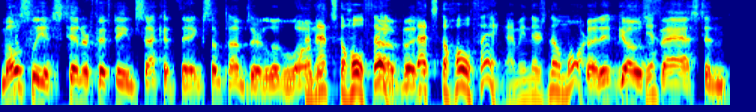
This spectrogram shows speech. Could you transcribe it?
Mostly it's 10 or 15 second things. Sometimes they're a little longer. And that's the whole thing. Uh, but, that's the whole thing. I mean, there's no more. But it goes yeah. fast and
